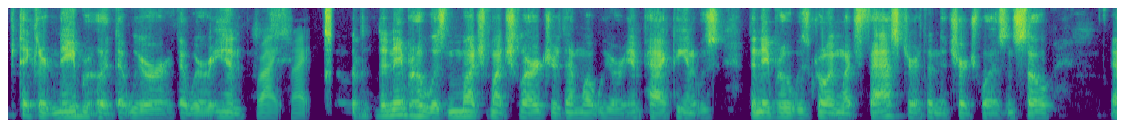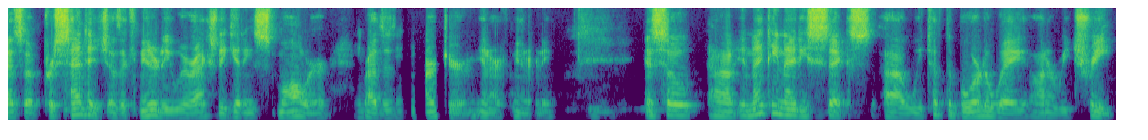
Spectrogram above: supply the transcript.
particular neighborhood that we were that we were in. Right, right. So the neighborhood was much, much larger than what we were impacting, and it was the neighborhood was growing much faster than the church was. And so as a percentage of the community, we were actually getting smaller rather than larger in our community. And so uh, in 1996, uh, we took the board away on a retreat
